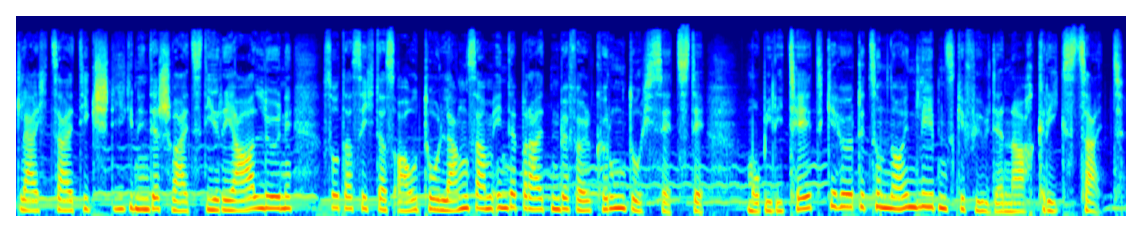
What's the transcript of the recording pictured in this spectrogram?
Gleichzeitig stiegen in der Schweiz die Reallöhne, sodass sich das Auto langsam in der breiten Bevölkerung durchsetzte. Mobilität gehörte zum neuen Lebensgefühl der Nachkriegszeit.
